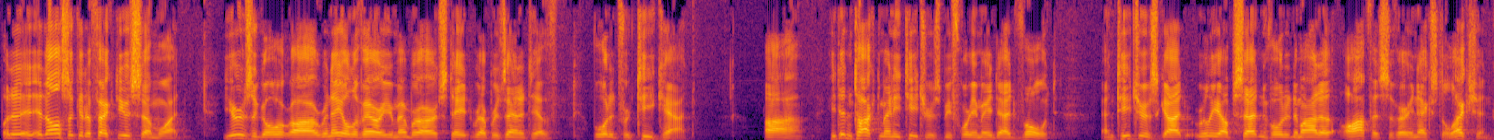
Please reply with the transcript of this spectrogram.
But it, it also could affect you somewhat. Years ago, uh, Rene Oliveira, you remember our state representative, voted for TCAT. Uh, he didn't talk to many teachers before he made that vote, and teachers got really upset and voted him out of office the very next election.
